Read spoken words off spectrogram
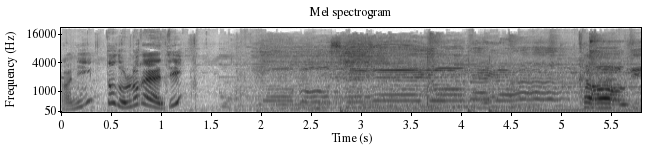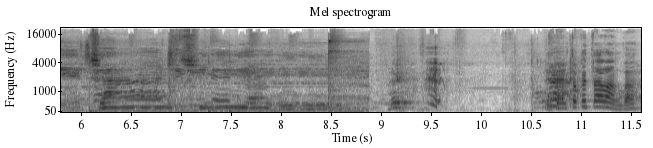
아니, 또 놀러 가야지. 얘들 똑같이 따라한다.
